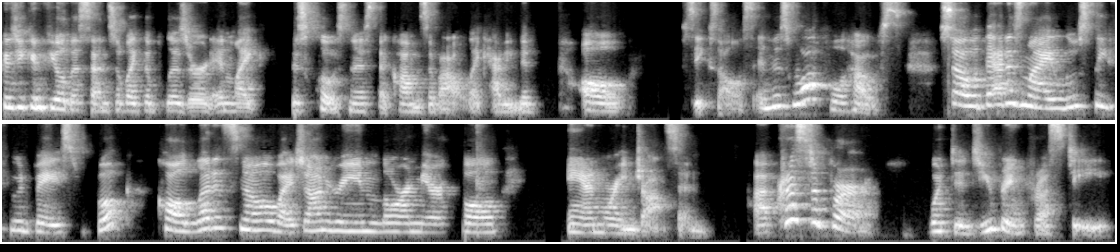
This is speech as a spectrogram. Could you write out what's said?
you can feel the sense of like the blizzard and like this closeness that comes about like having to all seek solace in this waffle house. So that is my loosely food-based book called Let It Snow by John Green, Lauren Myracle, and Maureen Johnson. Uh, Christopher, what did you bring for us to eat?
